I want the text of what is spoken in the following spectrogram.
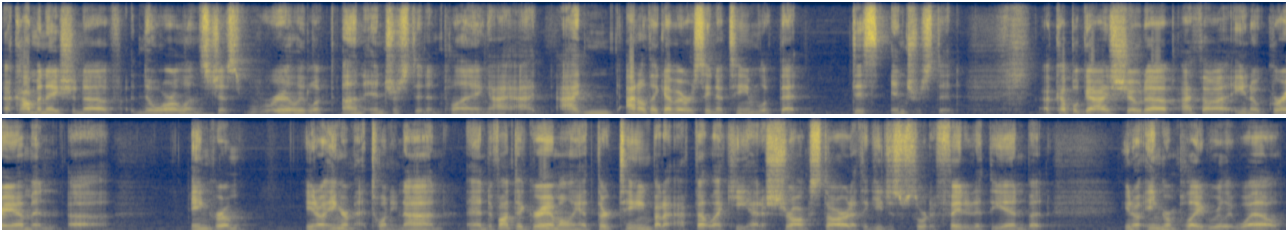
a combination of New Orleans just really looked uninterested in playing. I, I, I, I don't think I've ever seen a team look that disinterested. A couple guys showed up. I thought, you know, Graham and uh, Ingram, you know, Ingram had 29 and Devonte Graham only had 13, but I felt like he had a strong start. I think he just sort of faded at the end, but you know, Ingram played really well.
